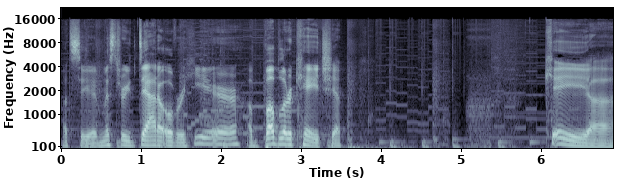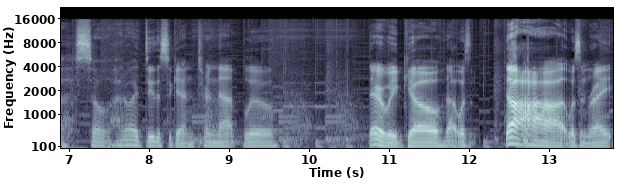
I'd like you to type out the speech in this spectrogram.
let's see, mystery data over here, a bubbler K chip. Okay, uh, so how do I do this again? Turn that blue. There we go. That wasn't, ah, that wasn't right.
